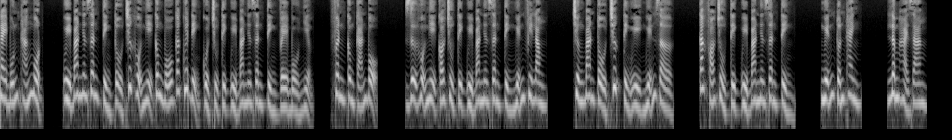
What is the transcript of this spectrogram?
Ngày 4 tháng 1, Ủy ban Nhân dân tỉnh tổ chức hội nghị công bố các quyết định của Chủ tịch Ủy ban Nhân dân tỉnh về bổ nhiệm, phân công cán bộ. Dự hội nghị có Chủ tịch Ủy ban Nhân dân tỉnh Nguyễn Phi Long, trưởng ban tổ chức tỉnh ủy Nguyễn Giờ, các phó chủ tịch Ủy ban Nhân dân tỉnh, Nguyễn Tuấn Thanh, Lâm Hải Giang,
